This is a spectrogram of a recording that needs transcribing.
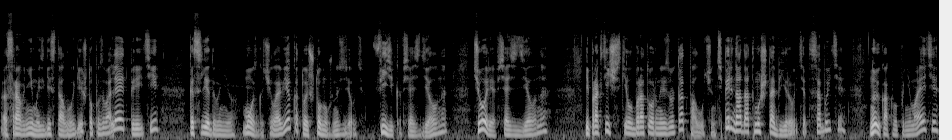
э, сравнимый с гистологией, что позволяет перейти к исследованию мозга человека, то есть что нужно сделать. Физика вся сделана, теория вся сделана, и практический лабораторный результат получен. Теперь надо отмасштабировать это событие ну и, как вы понимаете,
